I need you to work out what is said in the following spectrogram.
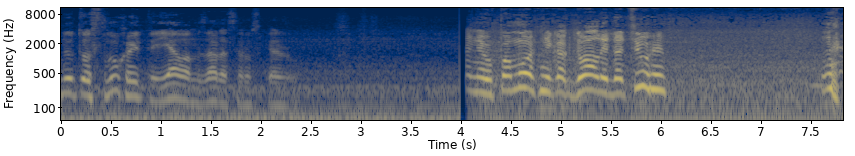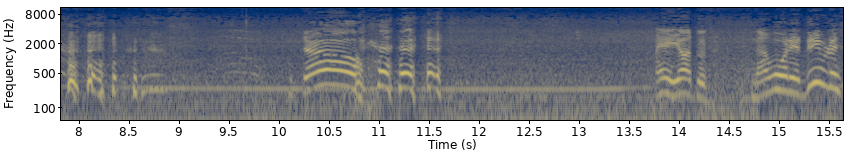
Ну то слухайте, я вам зараз розкажу. В помощниках двали до цюги. Чао! Ей, я тут на морі дивлюсь.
